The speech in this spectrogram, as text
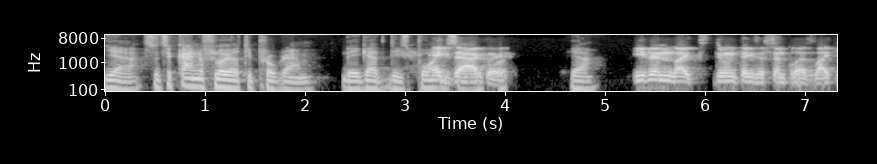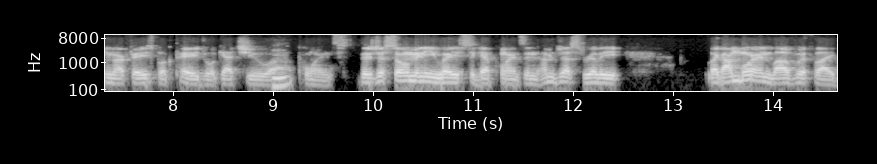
Yeah, so it's a kind of loyalty program. They get these points. Exactly. Yeah even like doing things as simple as liking our Facebook page will get you uh, mm-hmm. points. There's just so many ways to get points, and I'm just really like I'm more in love with like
